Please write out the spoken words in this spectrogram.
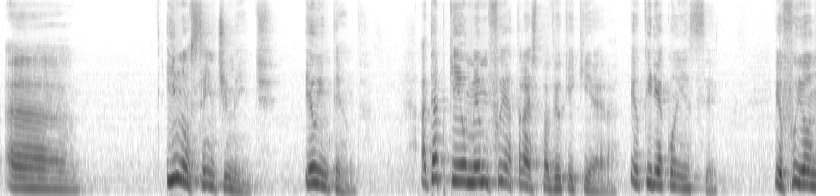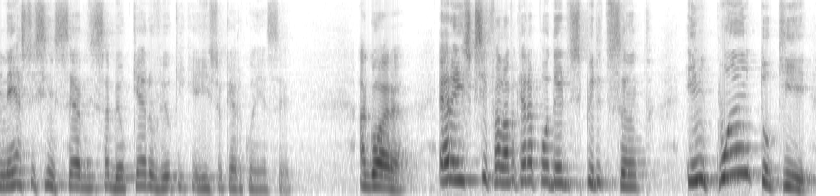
uh, inocentemente. Eu entendo. Até porque eu mesmo fui atrás para ver o que, que era. Eu queria conhecer. Eu fui honesto e sincero de saber, eu quero ver o que, que é isso, eu quero conhecer. Agora, era isso que se falava que era poder do Espírito Santo. Enquanto que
